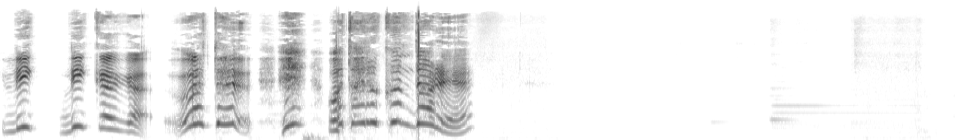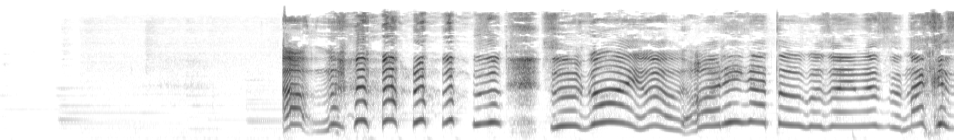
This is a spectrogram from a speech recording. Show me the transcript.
リ、リカが、わた、え、わたるくん誰？すごい、ありがとうございます。なんかすごい。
